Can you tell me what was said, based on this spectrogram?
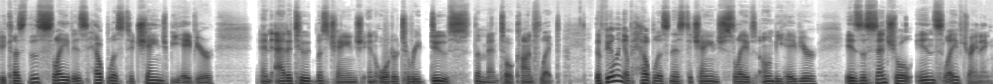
because the slave is helpless to change behavior, and attitude must change in order to reduce the mental conflict. The feeling of helplessness to change slaves' own behavior is essential in slave training.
